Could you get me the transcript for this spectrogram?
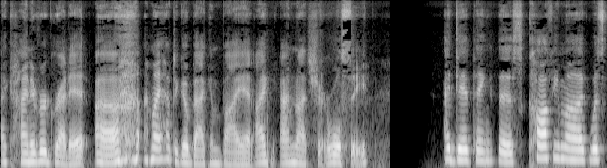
I kind of regret it. Uh, I might have to go back and buy it. I, I'm not sure. We'll see. I did think this coffee mug was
